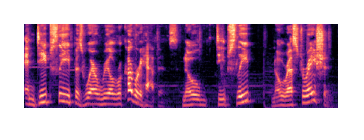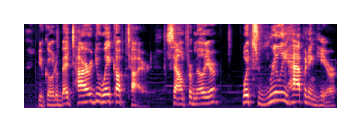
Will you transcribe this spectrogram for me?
And deep sleep is where real recovery happens. No deep sleep, no restoration. You go to bed tired, you wake up tired. Sound familiar? What's really happening here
